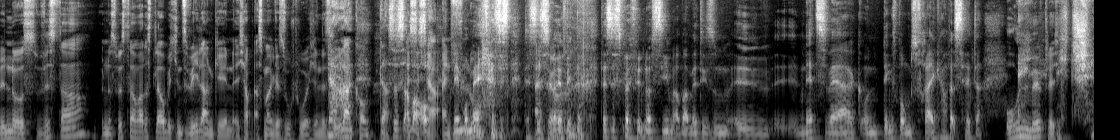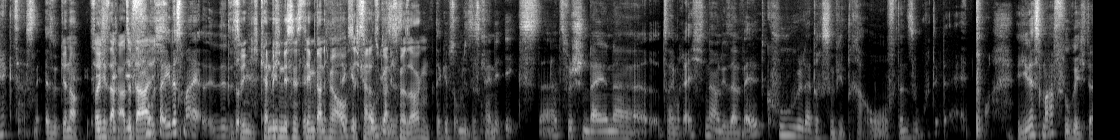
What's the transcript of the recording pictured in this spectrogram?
Windows Vista, Windows Vista war das, glaube ich, ins WLAN gehen. Ich habe erstmal gesucht, wo ich in das WLAN komme. Das ist Das aber ist auch. ja ein nee, Moment, Fluch. das ist, das, ist Also- bei Windows, das ist bei Windows 7, aber mit diesem äh, Netzwerk und Dingsbums Freigabecenter. Unmöglich. Ich check das nicht. Also, Genau, solche ich, Sachen. Also ich da ich- da jedes Mal. äh, Deswegen, ich kenne mich in diesem System gar nicht mehr Da aus. Ich kann dazu um gar nichts mehr sagen. Da gibt es um dieses kleine X da zwischen deiner, deinem Rechner und dieser Weltkugel, da drückst du irgendwie drauf, dann sucht er. Äh, jedes Mal fluche ich da.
